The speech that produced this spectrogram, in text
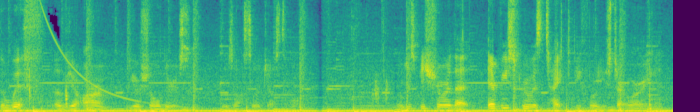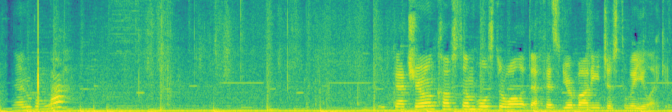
the width of your arm, your shoulders, is also adjustable. And just be sure that every screw is tight before you start wearing it. And voila! You've got your own custom holster wallet that fits your body just the way you like it.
